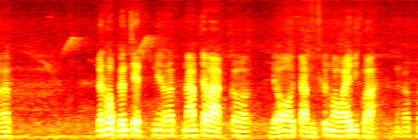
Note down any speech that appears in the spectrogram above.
นะครับ เดือนหกเดือนเจ็ดนี่นะครับ น้ำจะหลากก็เดี๋ยวเอาจันทร์ขึ้นมาไว้ดีกว่านะครับ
